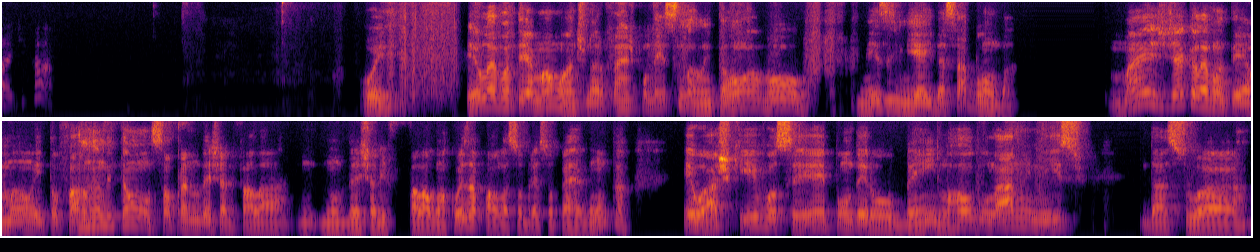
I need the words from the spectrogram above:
Pode falar. Oi, eu levantei a mão antes, não era para responder isso não, então eu vou me eximir aí dessa bomba. Mas já que eu levantei a mão e estou falando, então só para não deixar de falar, não deixar de falar alguma coisa, Paula, sobre a sua pergunta, eu acho que você ponderou bem logo lá no início da sua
